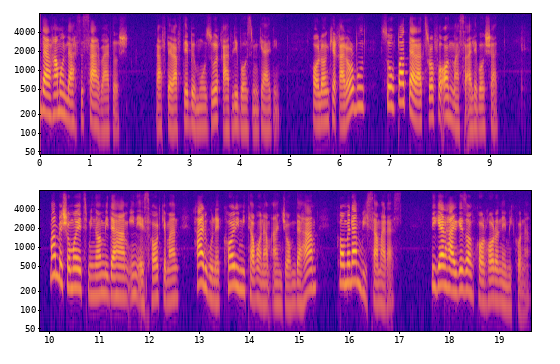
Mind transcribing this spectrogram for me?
در همان لحظه سر برداشت. رفته رفته به موضوع قبلی باز میگردیم. حالان که قرار بود صحبت در اطراف آن مسئله باشد. من به شما اطمینان می دهم این اظهار که من هر گونه کاری می توانم انجام دهم کاملا بی سمر است. دیگر هرگز آن کارها را نمی کنم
